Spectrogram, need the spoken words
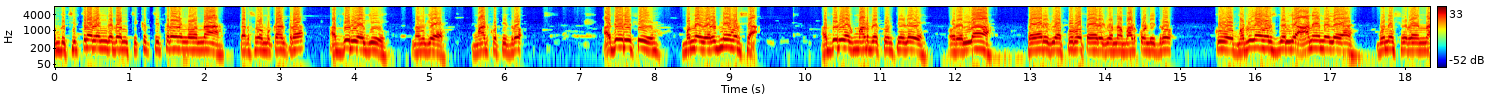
ಒಂದು ಚಿತ್ರರಂಗದ ಒಂದು ಚಿಕ್ಕ ಚಿತ್ರರಂಗವನ್ನ ತರಿಸುವ ಮುಖಾಂತರ ಅದ್ದೂರಿಯಾಗಿ ನಮಗೆ ಮಾಡಿಕೊಟ್ಟಿದ್ರು. ಅದೇ ರೀತಿ ಮೊನ್ನೆ ಎರಡನೇ ವರ್ಷ ಅದ್ದೂರಿಯಾಗಿ ಮಾಡಬೇಕು ಅಂತೇಳಿ ಅವರೆಲ್ಲ ತಯಾರಿಗಳ, ಪೂರ್ವ ತಯಾರಿಗಳನ್ನ ಮಾಡ್ಕೊಂಡಿದ್ರು. ಮೊದಲನೇ ವರ್ಷದಲ್ಲಿ ಆನೆ ಮೇಲೆ ಭುವನೇಶ್ವರನ್ನ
